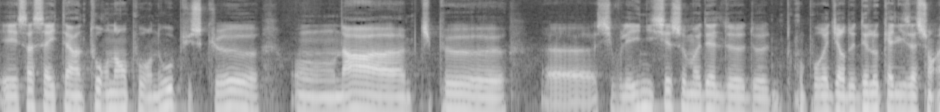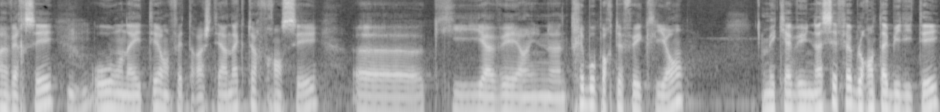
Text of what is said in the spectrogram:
Et ça, ça a été un tournant pour nous, puisque on a un petit peu, euh, si vous voulez, initié ce modèle de, de- qu'on pourrait dire de délocalisation inversée, Mhm. où on a été en fait racheter un acteur français euh, qui avait un, un très beau portefeuille client, mais qui avait une assez faible rentabilité,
